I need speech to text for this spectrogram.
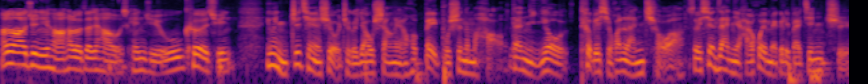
Hello，阿俊你好，Hello，大家好，我是 Kenji 吴克群。因为你之前也是有这个腰伤，然后背不是那么好，但你又特别喜欢篮球啊，所以现在你还会每个礼拜坚持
